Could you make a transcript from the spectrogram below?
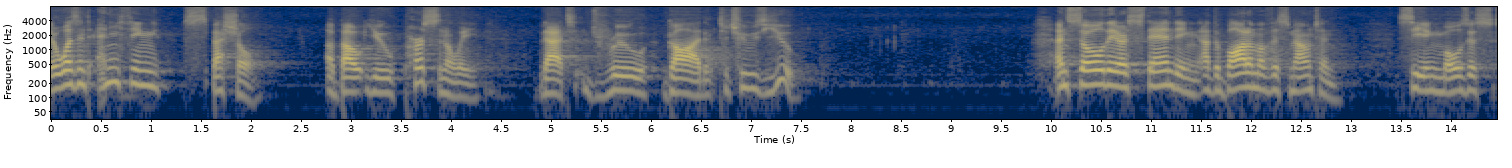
There wasn't anything special about you personally that drew God to choose you. And so they are standing at the bottom of this mountain, seeing Moses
